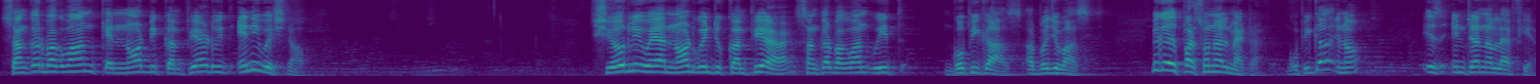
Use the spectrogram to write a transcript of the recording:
Shankar Bhagavan cannot be compared with any Vaishnava. Surely we are not going to compare Shankar Bhagavan with Gopikas or Brajavasis. Because personal matter. Gopika, you know, is internal affair.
